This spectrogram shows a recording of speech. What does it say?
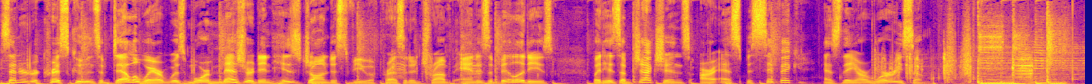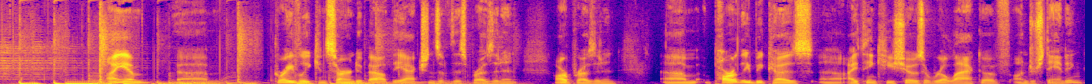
Senator Chris Coons of Delaware was more measured in his jaundiced view of President Trump and his abilities, but his objections are as specific as they are worrisome. I am um, gravely concerned about the actions of this president, our president, um, partly because uh, I think he shows a real lack of understanding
